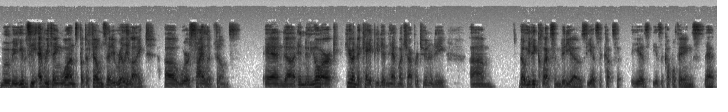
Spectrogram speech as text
movie. He would see everything once, but the films that he really liked uh, were silent films. And uh, in New York, here in the Cape, he didn't have much opportunity. Um, though he did collect some videos. He has a couple. He has he has a couple things that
